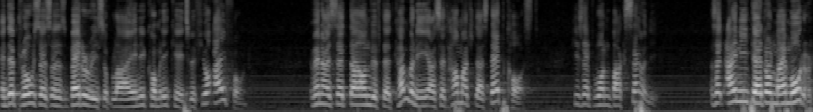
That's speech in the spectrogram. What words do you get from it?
and that processor has battery supply and it communicates with your iPhone. When I sat down with that company, I said, how much does that cost? He said, one buck 70. I said, I need that on my motor.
